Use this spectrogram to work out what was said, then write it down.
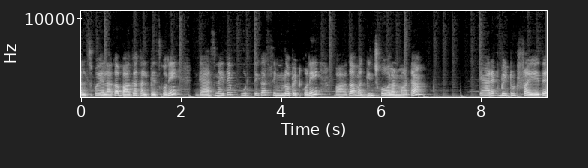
కలిసిపోయేలాగా బాగా కలిపేసుకొని గ్యాస్ని అయితే పూర్తిగా సిమ్లో పెట్టుకొని బాగా మగ్గించుకోవాలన్నమాట. క్యారెట్ బీట్రూట్ ఫ్రై అయితే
